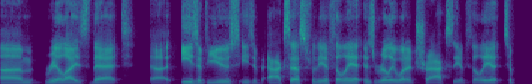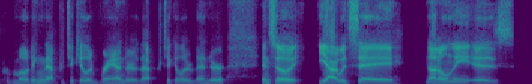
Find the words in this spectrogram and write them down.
um, realize that uh, ease of use, ease of access for the affiliate is really what attracts the affiliate to promoting that particular brand or that particular vendor. And so, yeah, I would say not only is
